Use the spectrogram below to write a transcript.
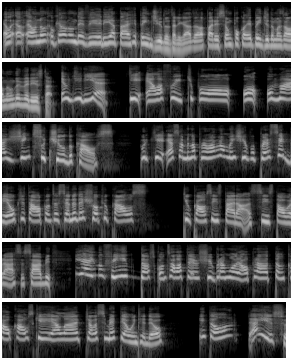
Ela, ela, ela não, o que ela não deveria estar tá arrependida, tá ligado? Ela pareceu um pouco arrependida, mas ela não deveria estar. Eu diria que ela foi, tipo, o, uma agente sutil do caos. Porque essa mina provavelmente, tipo, percebeu o que estava acontecendo e deixou que o caos. Que o caos se, instara, se instaurasse, sabe? E aí, no fim das contas, ela teve fibra moral para tancar o caos que ela, que ela se meteu, entendeu? Então, é isso.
